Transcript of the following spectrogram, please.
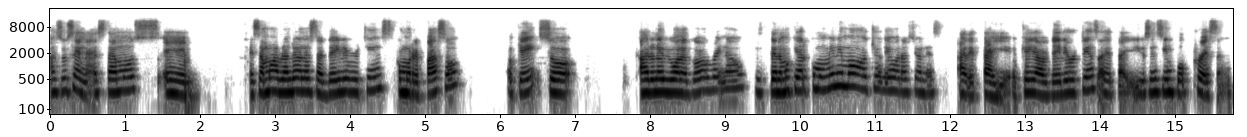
Azucena, estamos, eh, estamos hablando de nuestras daily routines como repaso. Okay. So, I don't know if you want to go right now. Tenemos que dar como mínimo 8 o 10 oraciones a detalle. Okay. Our daily routines a detalle using simple present.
